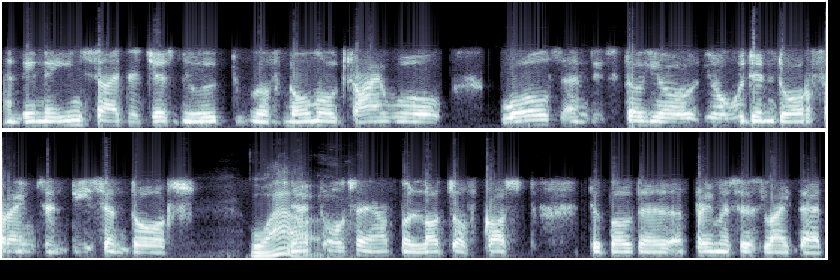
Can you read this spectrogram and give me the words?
and then the inside they just do it with normal drywall walls, and it's still your your wooden door frames and decent doors. Wow. That also help a lot of cost to build a, premises like that.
